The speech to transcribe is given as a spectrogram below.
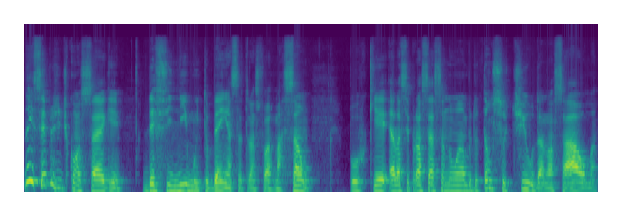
Nem sempre a gente consegue definir muito bem essa transformação porque ela se processa num âmbito tão sutil da nossa alma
